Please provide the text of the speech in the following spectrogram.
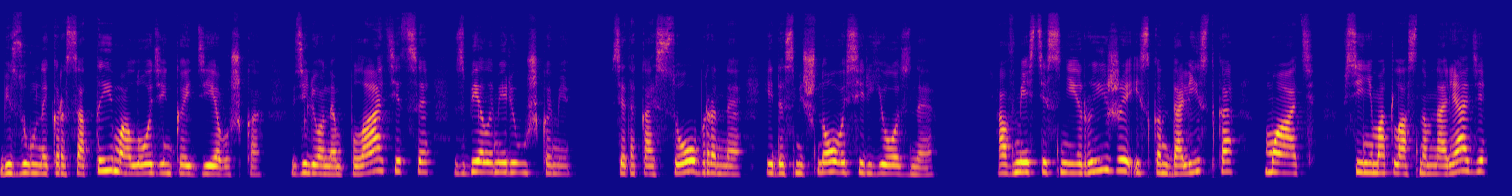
безумной красоты молоденькая девушка в зеленом платьице с белыми рюшками, вся такая собранная и до смешного серьезная. А вместе с ней рыжая и скандалистка мать в синем атласном наряде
